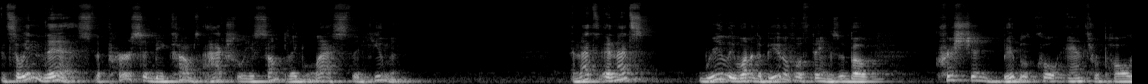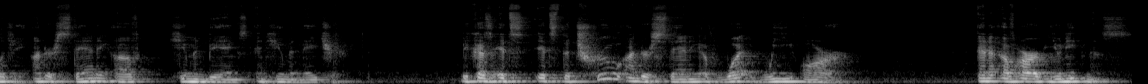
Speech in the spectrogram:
And so, in this, the person becomes actually something less than human. And that's, and that's really one of the beautiful things about Christian biblical anthropology, understanding of human beings and human nature. Because it's, it's the true understanding of what we are and of our uniqueness,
